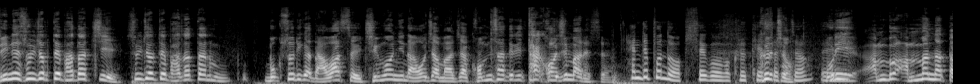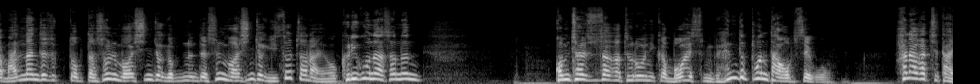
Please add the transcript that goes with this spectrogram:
니네 술접대 받았지? 술접대 받았다는 목소리가 나왔어요. 증언이 나오자마자 검사들이 다 거짓말했어요. 핸드폰도 없애고 뭐 그렇게 그렇죠. 했었죠. 네. 우리 안, 안 만났다, 만난 적도 없다, 술 마신 적이 없는데 술 마신 적이 있었잖아요. 그리고 나서는 검찰 수사가 들어오니까 뭐 했습니까? 핸드폰 다 없애고 하나같이 다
